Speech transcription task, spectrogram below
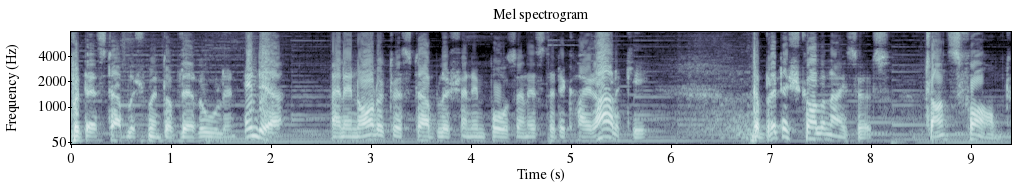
With the establishment of their rule in India, and in order to establish and impose an aesthetic hierarchy, the British colonizers transformed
